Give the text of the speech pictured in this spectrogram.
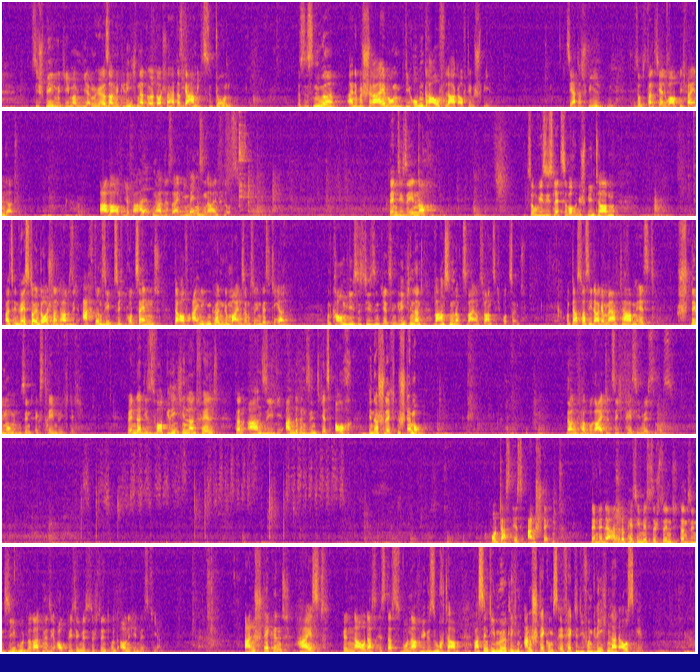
sie spielen mit jemandem hier im Hörsaal, mit Griechenland oder Deutschland hat das gar nichts zu tun. Es ist nur eine Beschreibung, die obendrauf lag auf dem Spiel. Sie hat das Spiel substanziell überhaupt nicht verändert. Aber auf ihr Verhalten hat es einen immensen Einfluss. Denn Sie sehen noch, so wie Sie es letzte Woche gespielt haben, als Investor in Deutschland haben sich 78 Prozent darauf einigen können, gemeinsam zu investieren. Und kaum hieß es, Sie sind jetzt in Griechenland, waren es nur noch 22 Prozent. Und das, was Sie da gemerkt haben, ist, Stimmungen sind extrem wichtig. Wenn da dieses Wort Griechenland fällt, dann ahnen Sie, die anderen sind jetzt auch in einer schlechten Stimmung. Dann verbreitet sich Pessimismus. Und das ist ansteckend. Denn wenn der andere pessimistisch sind, dann sind Sie gut beraten, wenn Sie auch pessimistisch sind und auch nicht investieren. Ansteckend heißt, genau das ist das, wonach wir gesucht haben. Was sind die möglichen Ansteckungseffekte, die von Griechenland ausgehen?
